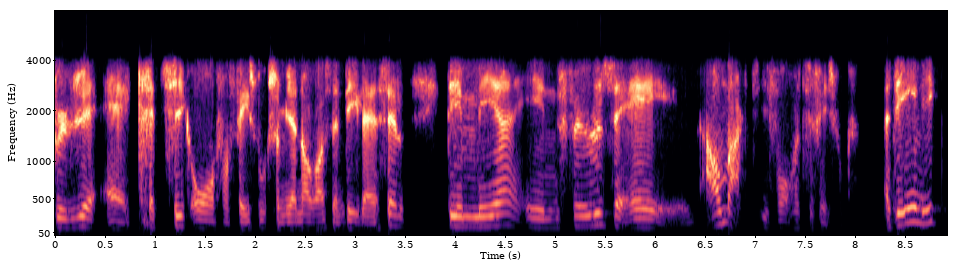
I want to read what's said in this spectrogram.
bølge af kritik over for Facebook, som jeg nok også er en del af selv. Det er mere en følelse af afmagt i forhold til Facebook. Altså, det er egentlig ikke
